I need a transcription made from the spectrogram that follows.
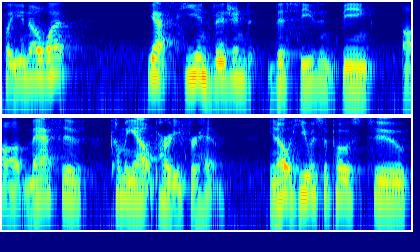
but you know what? Yes, he envisioned this season being a massive coming out party for him. You know, he was supposed to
